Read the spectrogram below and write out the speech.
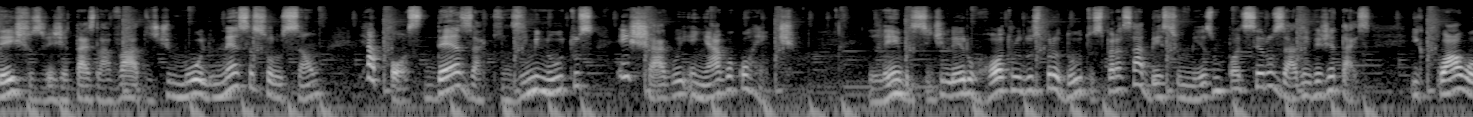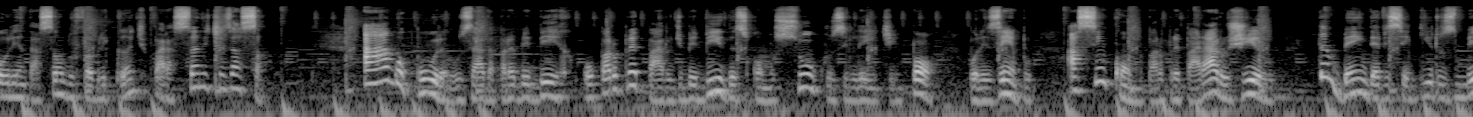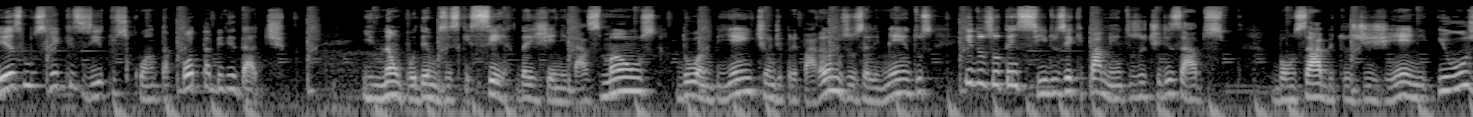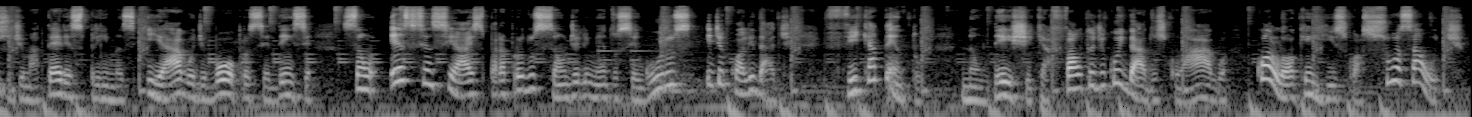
Deixe os vegetais lavados de molho nessa solução e após 10 a 15 minutos enxague em água corrente. Lembre-se de ler o rótulo dos produtos para saber se o mesmo pode ser usado em vegetais e qual a orientação do fabricante para a sanitização. A água pura usada para beber ou para o preparo de bebidas como sucos e leite em pó, por exemplo, assim como para preparar o gelo, também deve seguir os mesmos requisitos quanto à potabilidade. E não podemos esquecer da higiene das mãos, do ambiente onde preparamos os alimentos e dos utensílios e equipamentos utilizados. Bons hábitos de higiene e uso de matérias-primas e água de boa procedência são essenciais para a produção de alimentos seguros e de qualidade. Fique atento! Não deixe que a falta de cuidados com a água coloque em risco a sua saúde.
